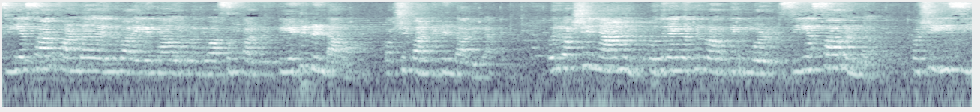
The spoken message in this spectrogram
സി എസ് ആർ ഫണ്ട് എന്ന് പറയുന്ന ഒരു പ്രതിഭാസം കേട്ടിട്ടുണ്ടാവാം. പക്ഷെ കണ്ടിട്ടുണ്ടാവില്ല. ഒരു പക്ഷെ ഞാനും പൊതുരംഗത്ത് പ്രവർത്തിക്കുമ്പോഴും സി എസ് ആർ ഉണ്ട്. പക്ഷെ ഈ സി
